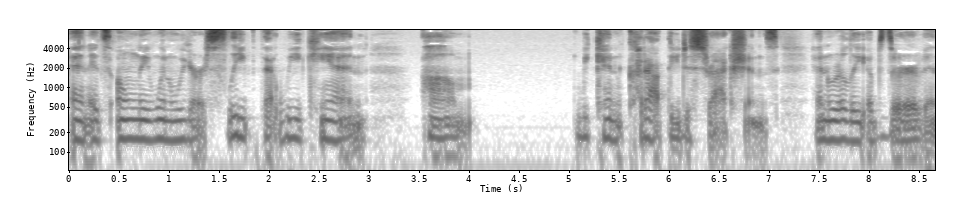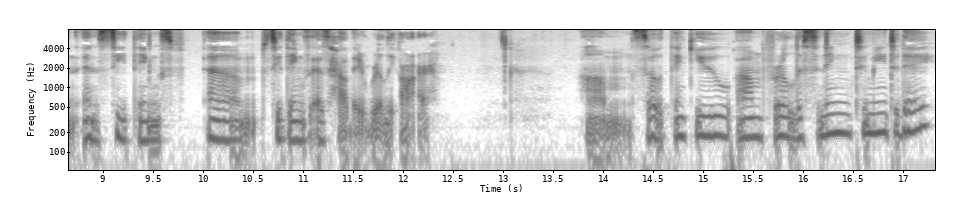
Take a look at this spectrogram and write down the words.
And it's only when we are asleep that we can um, we can cut out the distractions and really observe and, and see things um, see things as how they really are um, so thank you um, for listening to me today.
